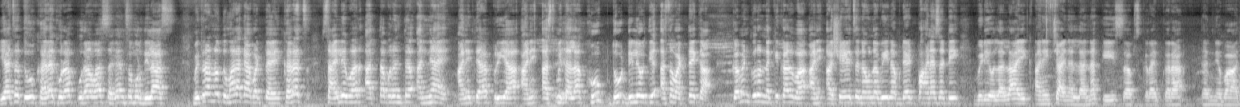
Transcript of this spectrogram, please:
याचा तू खऱ्याखुरा पुरावा सगळ्यांसमोर दिलास. मित्रांनो तुम्हाला काय वाटतंय? खरंच सायलीवर आतापर्यंत अन्याय आणि त्या प्रिया आणि अस्मिताला खूप धूट दिली होती असं वाटतंय का? कमेंट करून नक्की कळवा आणि असेच नवनवीन अपडेट पाहण्यासाठी व्हिडिओला लाईक आणि चॅनलला नक्की सबस्क्राईब करा. धन्यवाद.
